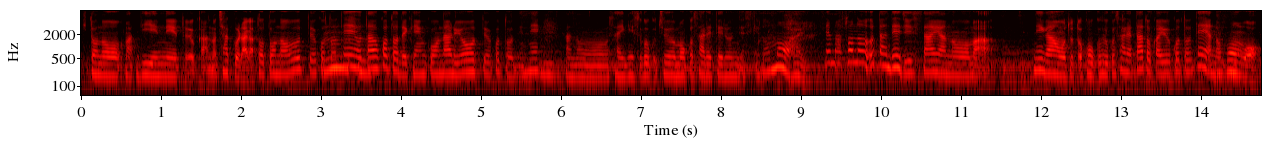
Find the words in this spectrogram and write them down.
人の、まあ、DNA というかあのチャクラが整うということで、うんうん歌うことで健康になるよということでね、あの最近すごく注目されてるんですけども、はい。でまあ、その歌で実際あの、まあね、がんをちょっと克服されたとかいうことであの本を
